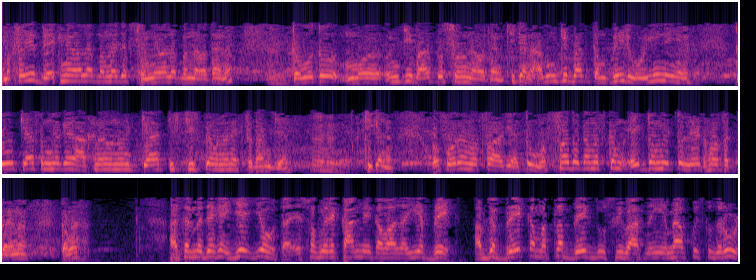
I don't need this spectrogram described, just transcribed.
مقصد یہ دیکھنے والا بندہ جب سننے والا بندہ ہوتا ہے نا تو وہ تو ان کی بات کو سننا ہوتا ہے ٹھیک ہے نا؟ اب ان کی بات کمپلیٹ ہوئی ہی نہیں ہے تو کیا سمجھا کہ آخر میں انہوں نے کیا کس چیز پہ انہوں نے اختتام کیا؟ ٹھیک ہے نا؟ اور فوراً وفا آ گیا تو وفا تو کم از کم ایک دو منٹ تو لیٹ ہو سکتا ہے نا۔ کم از اصل میں دیکھیں، یہ یہ ہوتا ہے۔ اس وقت میرے کان میں ایک آواز آئی ہے بریک اب جب بریک کا مطلب بریک دوسری بات نہیں ہے، میں آپ کو اس کو ضرور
